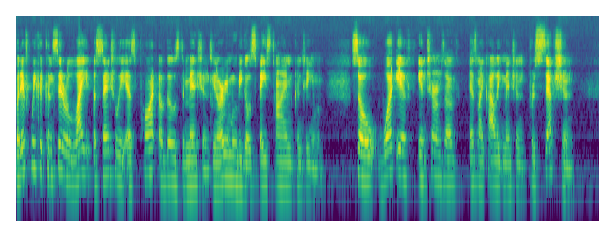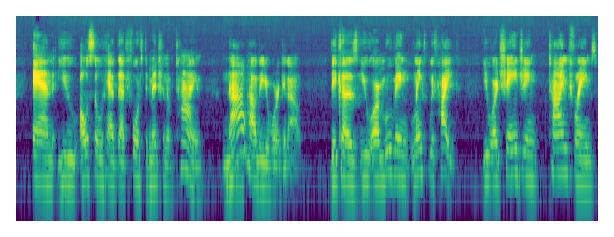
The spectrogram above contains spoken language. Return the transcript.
But if we could consider light essentially as part of those dimensions, you know, every movie goes space time continuum. So, what if, in terms of, as my colleague mentioned, perception, and you also had that fourth dimension of time, now how do you work it out? Because you are moving length with height, you are changing time frames,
